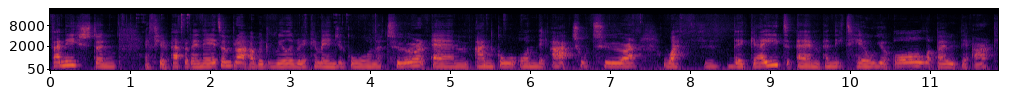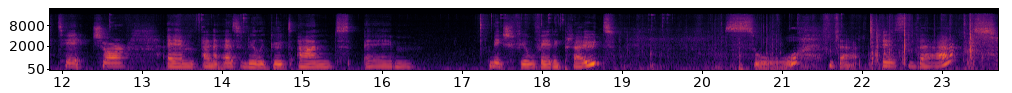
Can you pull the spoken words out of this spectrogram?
finished and if you're ever in Edinburgh I would really recommend you go on a tour um, and go on the actual tour with the guide um, and they tell you all about the architecture um, and it is really good and um, makes you feel very proud so that is that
